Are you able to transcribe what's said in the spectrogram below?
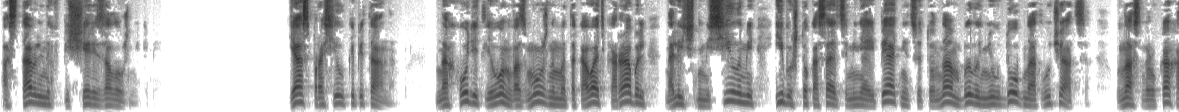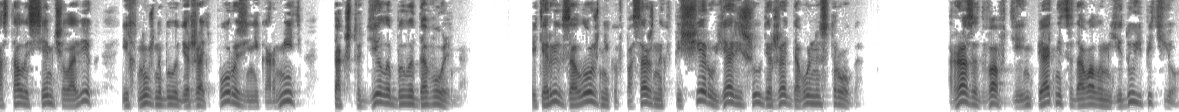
оставленных в пещере заложниками. Я спросил капитана: находит ли он возможным атаковать корабль наличными силами, ибо что касается меня и пятницы, то нам было неудобно отлучаться. У нас на руках осталось семь человек, их нужно было держать порознь и кормить, так что дело было довольно. Пятерых заложников, посаженных в пещеру, я решил держать довольно строго. Раза два в день пятница давал им еду и питье.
